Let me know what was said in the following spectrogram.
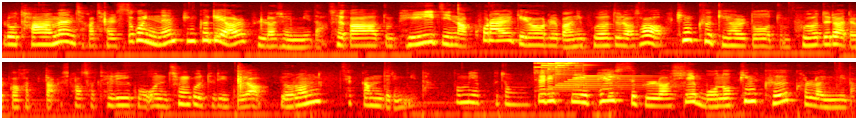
그리고 다음은 제가 잘 쓰고 있는 핑크 계열 블러셔입니다. 제가 좀 베이지나 코랄 계열을 많이 보여드려서 핑크 계열도 좀 보여드려야 될 것 같다 싶어서 데리고 온 친구들이고요. 이런 색감들입니다. 너무 예쁘죠? 3CE face blush mono pink 컬러입니다.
